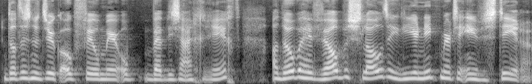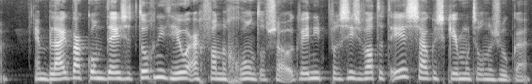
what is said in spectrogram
Dat is natuurlijk ook veel meer op webdesign gericht. Adobe heeft wel besloten hier niet meer te investeren. En blijkbaar komt deze toch niet heel erg van de grond of zo. Ik weet niet precies wat het is, zou ik eens een keer moeten onderzoeken.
